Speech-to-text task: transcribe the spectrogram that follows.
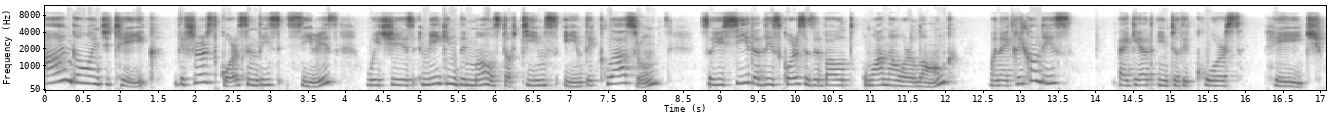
I'm going to take the first course in this series, which is making the most of teams in the classroom. So you see that this course is about one hour long. When I click on this, I get into the course page.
